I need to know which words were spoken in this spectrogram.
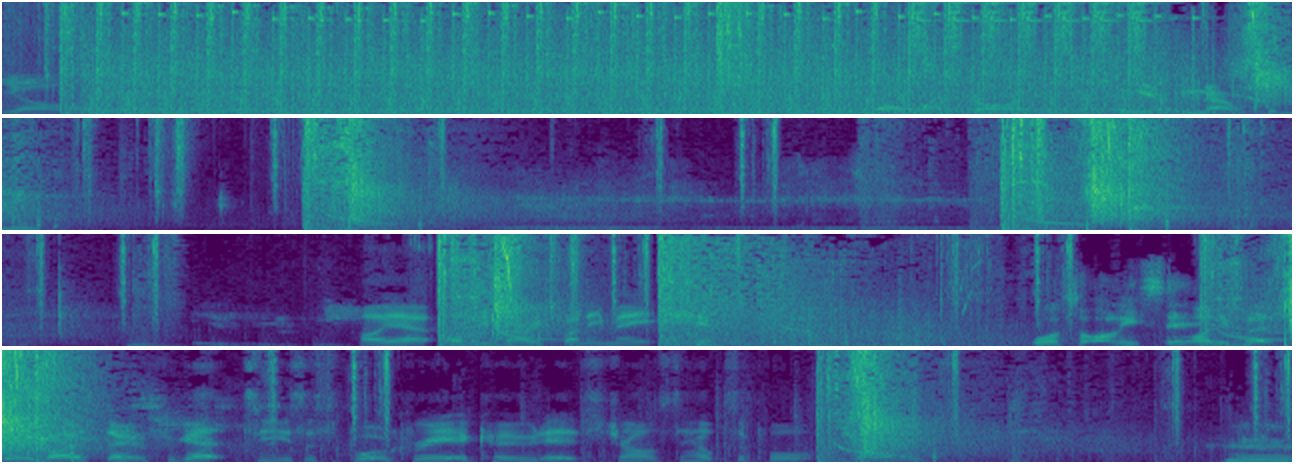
Yo. Oh my god, he just melted me. Oh yeah, Ollie, very funny, mate. What's Ollie saying? Ollie put, yo guys, don't forget to use the support creator code. It's Charles to help support Charlie.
